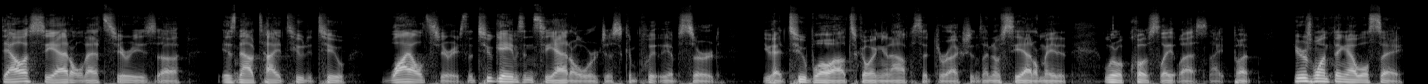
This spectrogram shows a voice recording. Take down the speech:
Dallas Seattle that series uh, is now tied two to two. Wild series. The two games in Seattle were just completely absurd. You had two blowouts going in opposite directions. I know Seattle made it a little close late last night, but here's one thing I will say:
